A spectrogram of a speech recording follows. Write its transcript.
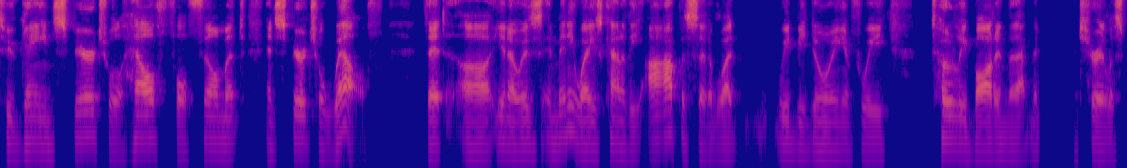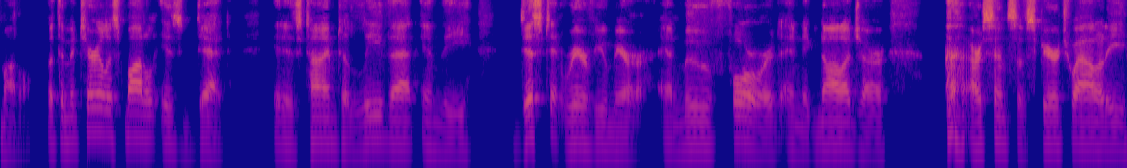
to gain spiritual health, fulfillment, and spiritual wealth that uh, you know is in many ways kind of the opposite of what we'd be doing if we totally bought into that materialist model. But the materialist model is dead. It is time to leave that in the distant rearview mirror and move forward and acknowledge our our sense of spirituality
